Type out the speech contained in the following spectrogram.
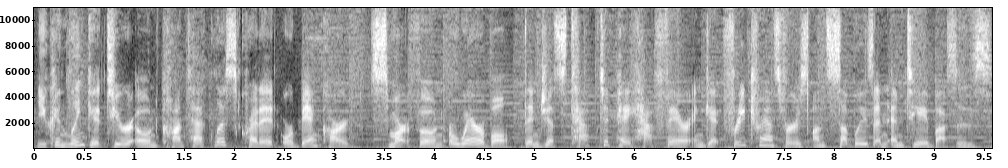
you can link it to your own contactless credit or bank card, smartphone, or wearable. Then just tap to pay half fare and get free transfers on subways and MTA buses.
